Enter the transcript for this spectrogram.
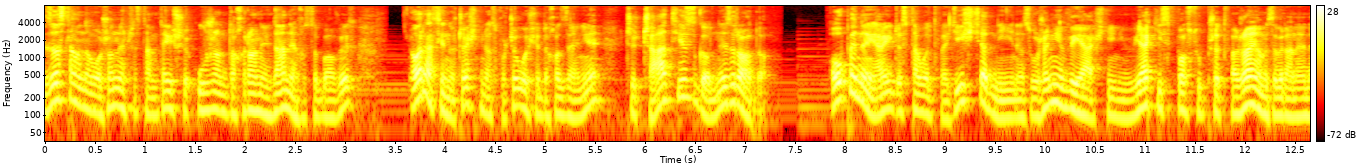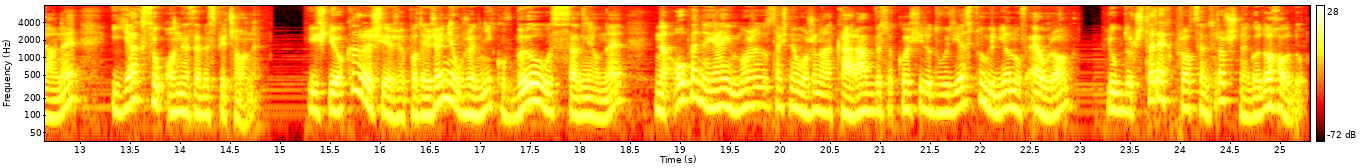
został nałożony przez tamtejszy Urząd Ochrony Danych Osobowych oraz jednocześnie rozpoczęło się dochodzenie, czy czat jest zgodny z RODO. OpenAI dostało 20 dni na złożenie wyjaśnień, w jaki sposób przetwarzają zebrane dane i jak są one zabezpieczone. Jeśli okaże się, że podejrzenia urzędników były uzasadnione, na OpenAI może zostać nałożona kara w wysokości do 20 milionów euro lub do 4% rocznego dochodu.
